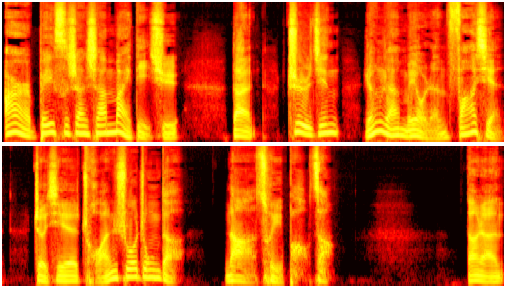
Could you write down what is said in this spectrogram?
阿尔卑斯山山脉地区，但至今仍然没有人发现这些传说中的纳粹宝藏。当然。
